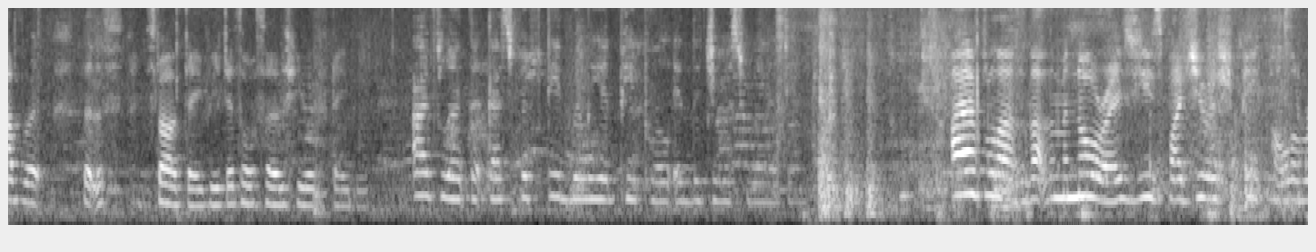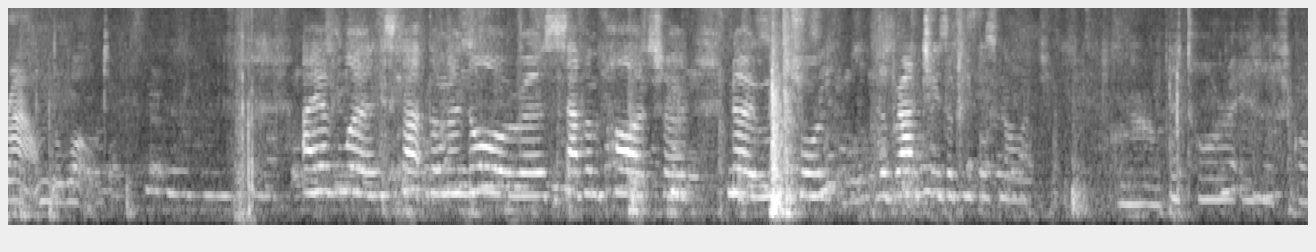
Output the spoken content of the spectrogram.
have learnt that the Star of David is also the Shield of David. I've learnt that there's 15 million people in the Jewish religion. I have learned that the menorah is used by Jewish people around the world. I have learned that the menorah's seven parts are known for the branches of people's knowledge. The Torah is a scroll.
